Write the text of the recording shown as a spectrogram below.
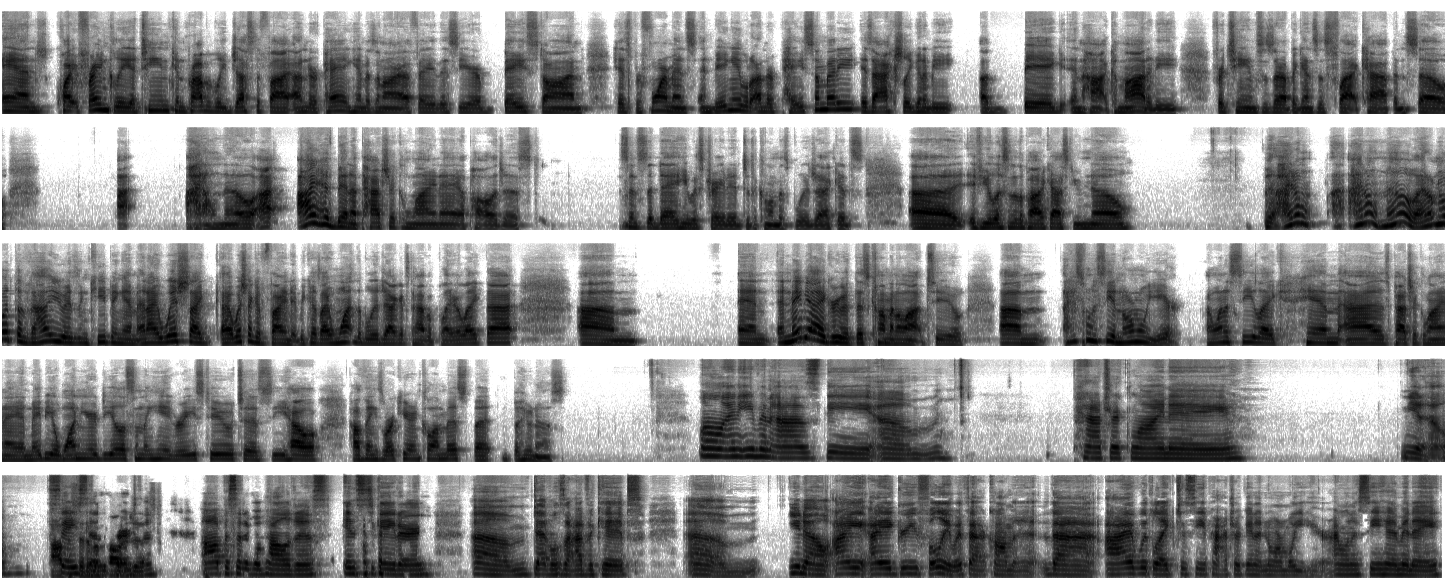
And quite frankly, a team can probably justify underpaying him as an RFA this year based on his performance. And being able to underpay somebody is actually going to be a big and hot commodity for teams as they're up against this flat cap. And so I I don't know. I, I have been a Patrik Laine apologist since the day he was traded to the Columbus Blue Jackets. Uh, if you listen to the podcast, you know but I don't I don't know. I don't know what the value is in keeping him. And I wish I I wish I could find it because I want the Blue Jackets to have a player like that. Um and and maybe I agree with this comment a lot too. Um I just want to see a normal year. I want to see like him as Patrik Laine and maybe a one year deal is something he agrees to to see how how things work here in Columbus, but but who knows. Well, and even as the um Patrik Laine you know, face of, of person, opposite of apologist, instigator, um, devil's advocate. Um, you know, I I agree fully with that comment that I would like to see Patrik in a normal year. I want to see him in a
